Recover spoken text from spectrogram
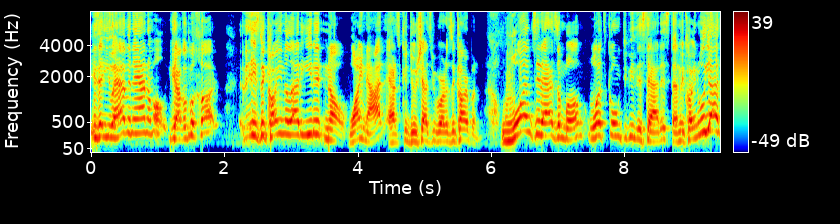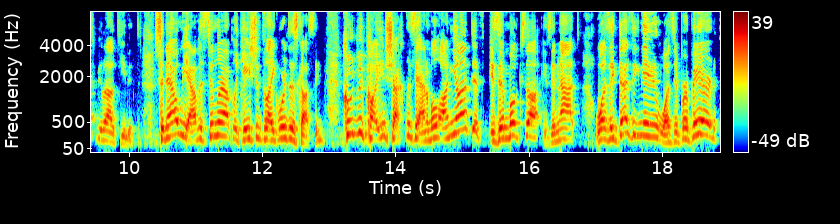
is that you have an animal, you have a Bukhar. Is the kohen allowed to eat it? No. Why not? As kedusha has to be brought as a korban. Once it has a mum, what's going to be the status? Then the kohen will yes be allowed to eat it. So now we have a similar application to like we're discussing. Could the kohen shech this animal on yantif? Is it muksa? Is it not? Was it designated? Was it prepared?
